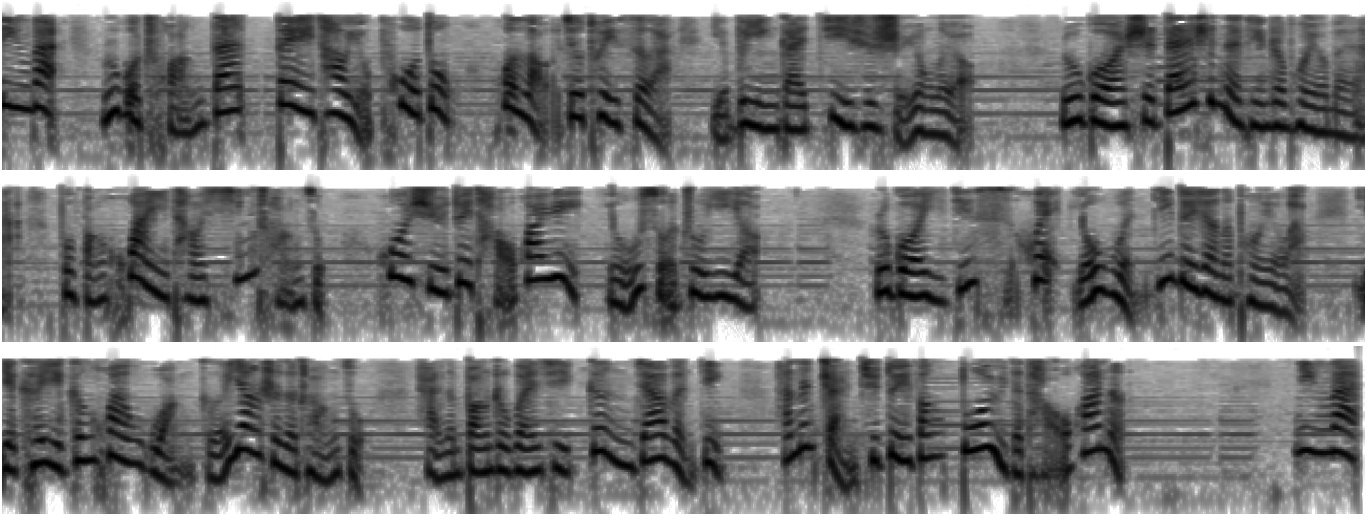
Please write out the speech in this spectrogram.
另外，如果床单、被套有破洞或老旧褪色啊，也不应该继续使用了哟。如果是单身的听众朋友们啊，不妨换一套新床组，或许对桃花运有所注意哦。如果已经死会有稳定对象的朋友啊，也可以更换网格样式的床组，还能帮助关系更加稳定，还能斩去对方多余的桃花呢。另外，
